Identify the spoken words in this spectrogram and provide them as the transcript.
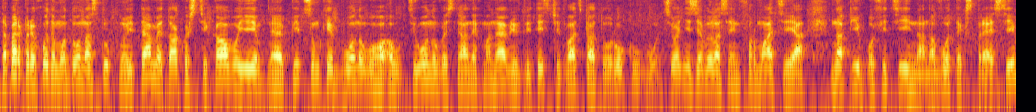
Тепер переходимо до наступної теми, також цікавої е, підсумки бонового аукціону весняних маневрів 2025 року. ВОД. Сьогодні з'явилася інформація напівофіційна на ВОД Експресі.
